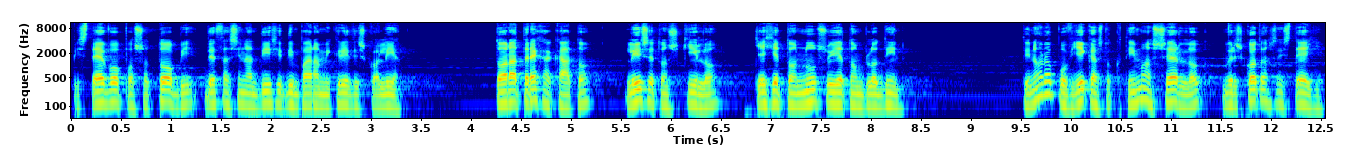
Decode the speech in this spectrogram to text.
πιστεύω πως ο Τόμπι δεν θα συναντήσει την παραμικρή δυσκολία. Τώρα τρέχα κάτω, λύσε τον σκύλο και είχε το νου σου για τον Μπλοντίν. Την ώρα που βγήκα στο κτήμα, ο Σέρλοκ βρισκόταν στη στέγη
